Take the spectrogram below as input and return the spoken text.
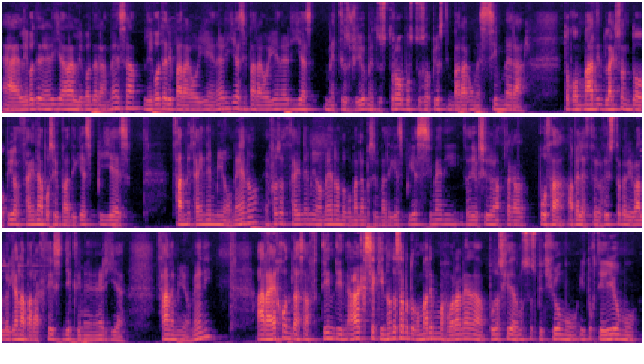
Ε, λιγότερη ενέργεια, αλλά λιγότερα μέσα, λιγότερη παραγωγή ενέργειας. Η παραγωγή ενέργειας με τους με τους τρόπους τους οποίους την παράγουμε σήμερα, το κομμάτι τουλάχιστον το οποίο θα είναι από συμβατικέ πηγές, θα, θα είναι μειωμένο. Εφόσον θα είναι μειωμένο το κομμάτι από συμβατικέ πηγές, σημαίνει το διοξείδιο άνθρακα που θα απελευθερωθεί στο περιβάλλον για να παραχθεί συγκεκριμένη ενέργεια θα είναι μειωμένη. Άρα, έχοντας αυτήν την. Άρα, ξεκινώντας από το κομμάτι που με αφορά με ένα που είναι σχεδιασμός του σπιτιού μου ή του κτηρίου μου,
